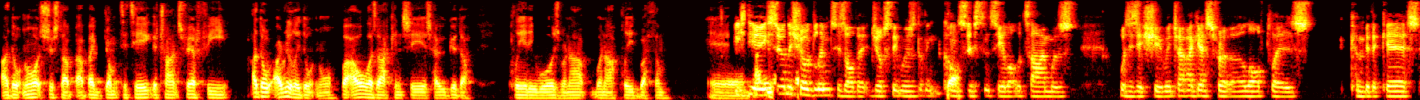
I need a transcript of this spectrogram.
I don't know. It's just a, a big jump to take. The transfer fee, I don't, I really don't know. But all as I can say is how good a player he was when I when I played with him. Um, yeah, he certainly showed glimpses of it. Just it was, I think, consistency a lot of the time was was his issue, which I, I guess for a lot of players can be the case.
